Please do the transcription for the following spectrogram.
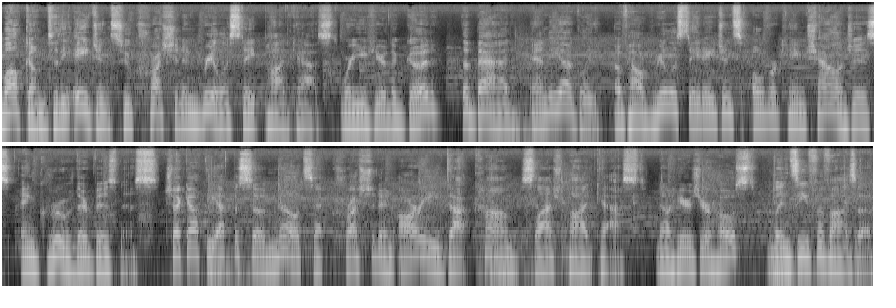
Welcome to the Agents Who Crush It in Real Estate podcast, where you hear the good, the bad, and the ugly of how real estate agents overcame challenges and grew their business. Check out the episode notes at crushitandre.com slash podcast. Now here's your host, Lindsay Favazza.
